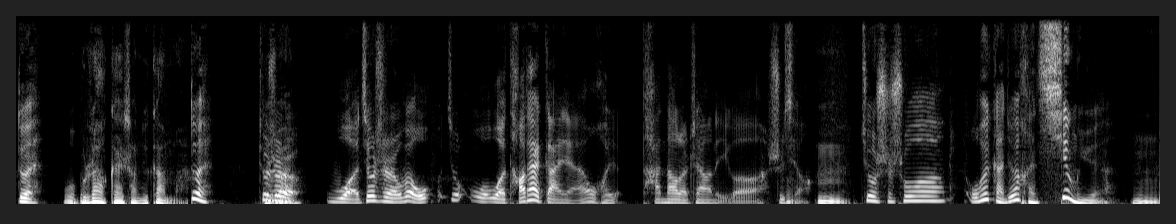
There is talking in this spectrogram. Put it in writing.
对，我不知道该上去干嘛。对，就是我就是为我就我我淘汰感言，我会谈到了这样的一个事情，嗯。就是说我会感觉很幸运，嗯。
